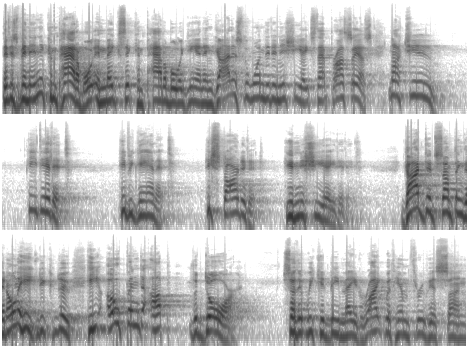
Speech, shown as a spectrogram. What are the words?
that has been incompatible, and makes it compatible again. And God is the one that initiates that process, not you. He did it, He began it, He started it, He initiated it. God did something that only He could do. He opened up the door so that we could be made right with him through his son,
